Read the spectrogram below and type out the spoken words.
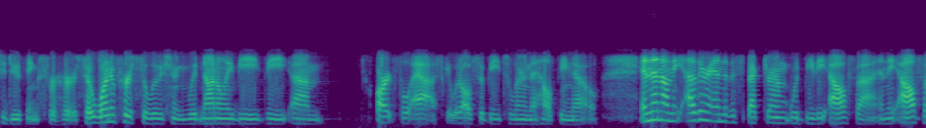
to do things for her. So one of her solution would not only be the um artful ask, it would also be to learn the healthy no. And then on the other end of the spectrum would be the alpha, and the alpha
